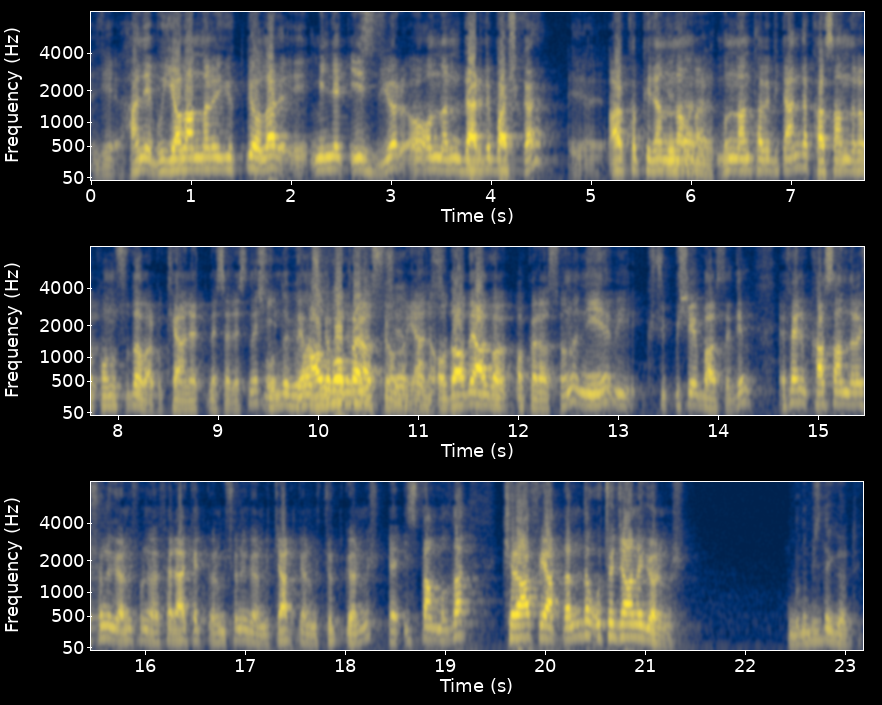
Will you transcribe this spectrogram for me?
e, hani bu yalanları yüklüyorlar. e, Millet izliyor. Onların derdi başka. E, Arka planından Gündem, var. evet. Bundan tabii bir tane de Cassandra konusu da var bu kehanet meselesinde. Da bir bir algı operasyonu şey yani o da bir algı operasyonu. Niye? Bir küçük bir şey bahsedeyim. Efendim Cassandra şunu görmüş, bunu felaket görmüş, şunu görmüş, cart görmüş, cürt görmüş. E, İstanbul'da kira fiyatlarının da uçacağını görmüş. Bunu biz de gördük.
